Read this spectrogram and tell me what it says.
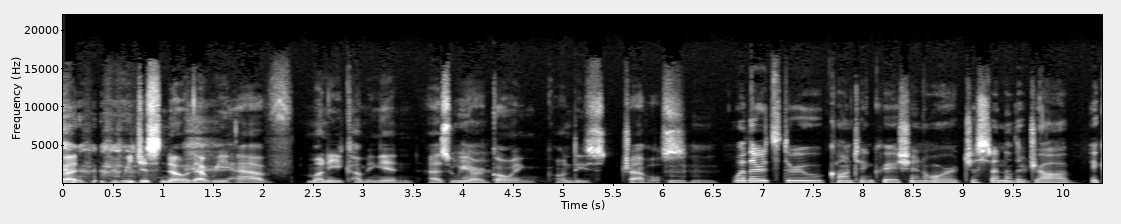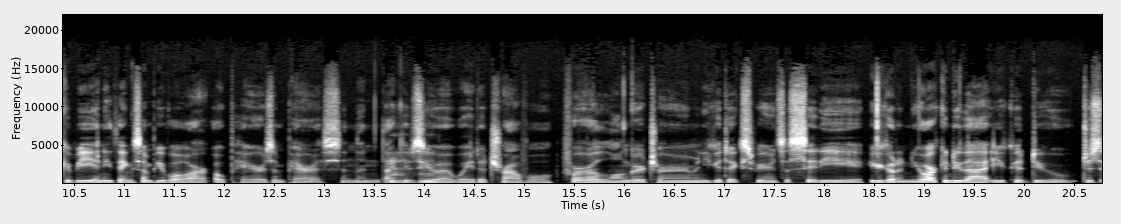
but we just know that we have money coming in as we are going on these travels. hmm Whether it's through content creation or just another job, it could be anything. Some people are au pairs in Paris, and then that gives you Mhm. a way to travel for a longer term and you get to experience a city. You could go to New York and do that. You could do just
